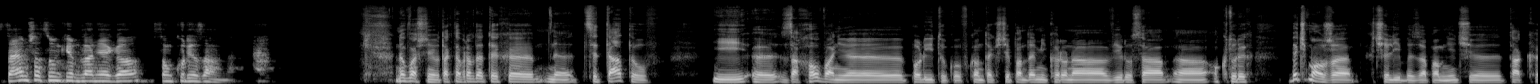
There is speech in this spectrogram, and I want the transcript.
z całym szacunkiem dla niego są kuriozalne. No właśnie, tak naprawdę tych e, cytatów i e, zachowań e, polityków w kontekście pandemii koronawirusa, o których być może chcieliby zapomnieć, tak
